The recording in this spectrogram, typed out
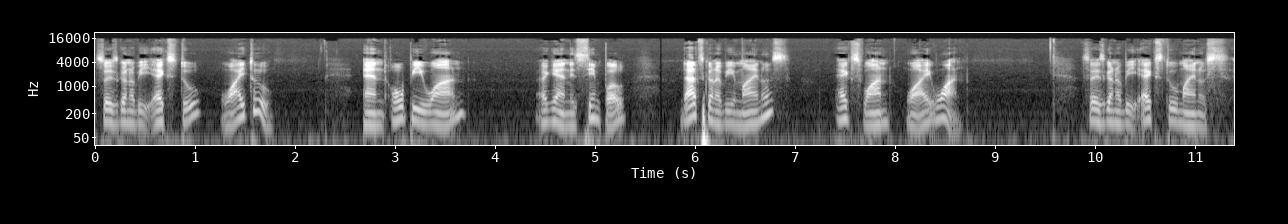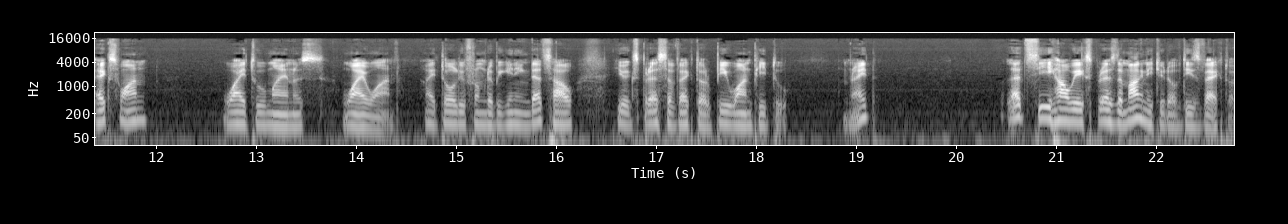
So it's going to be x2, y2. And OP1, again, is simple. That's going to be minus x1, y1. So it's going to be x2 minus x1, y2 minus y1. I told you from the beginning that's how you express a vector p1, p2, right? Let's see how we express the magnitude of this vector.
